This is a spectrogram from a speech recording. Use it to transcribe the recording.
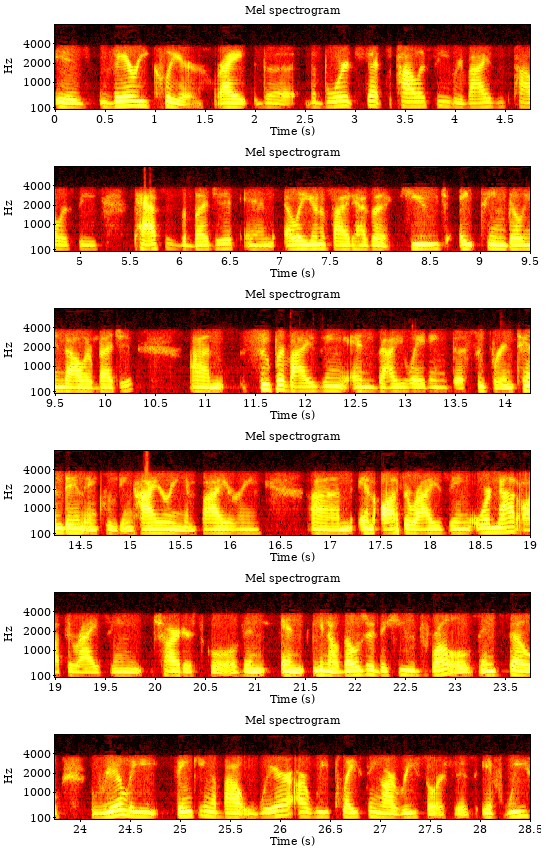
is very clear, right? The the board sets policy, revises policy, passes the budget, and LA Unified has a huge $18 billion budget. Um, supervising and evaluating the superintendent, including hiring and firing, um, and authorizing or not authorizing charter schools, and and you know those are the huge roles. And so, really thinking about where are we placing our resources. If we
